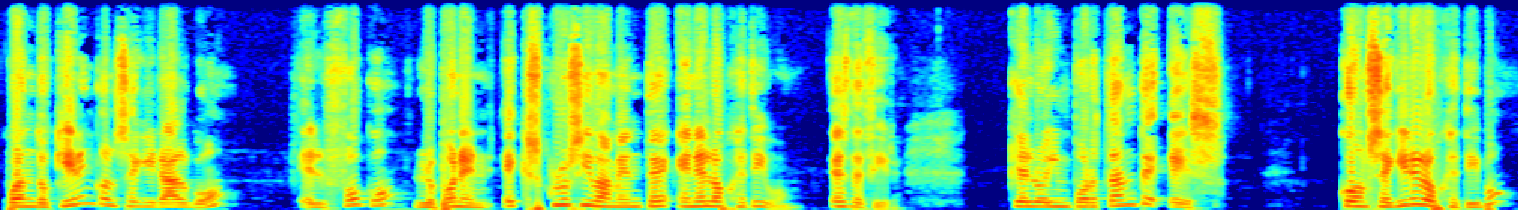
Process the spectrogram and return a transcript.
Cuando quieren conseguir algo, el foco lo ponen exclusivamente en el objetivo. Es decir, que lo importante es conseguir el objetivo,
